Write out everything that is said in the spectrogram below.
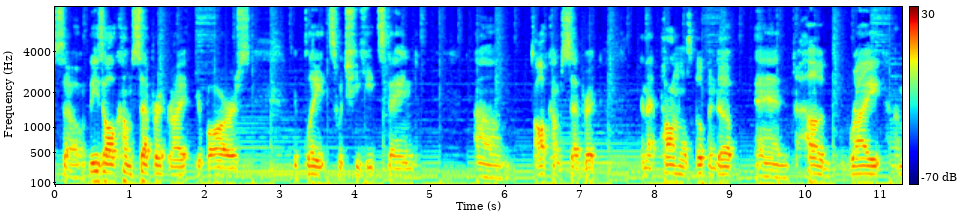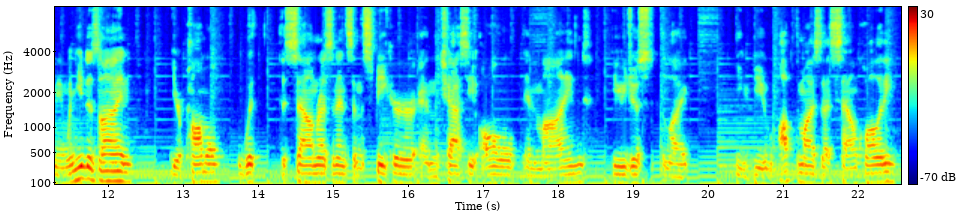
so these all come separate, right? Your bars, your plates, which he heat stained, um, all come separate. And that pommel's opened up and hugged right. I mean, when you design your pommel with the sound resonance and the speaker and the chassis all in mind. You just like, you, you optimize that sound quality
